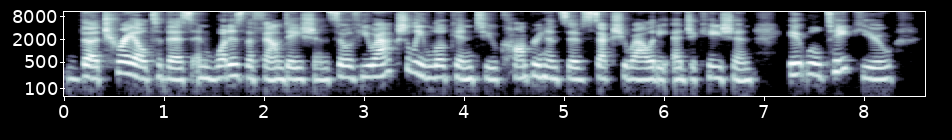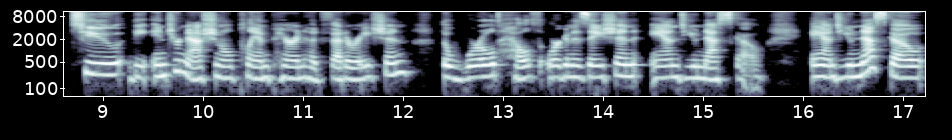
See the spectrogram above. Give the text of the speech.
the trail to this and what is the foundation. So, if you actually look into comprehensive sexuality education, it will take you to the International Planned Parenthood Federation, the World Health Organization, and UNESCO. And UNESCO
